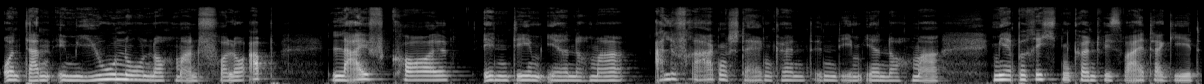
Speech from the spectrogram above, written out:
Und dann im Juni nochmal ein Follow-up Live-Call, in dem ihr nochmal alle Fragen stellen könnt, indem ihr nochmal mir berichten könnt, wie es weitergeht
